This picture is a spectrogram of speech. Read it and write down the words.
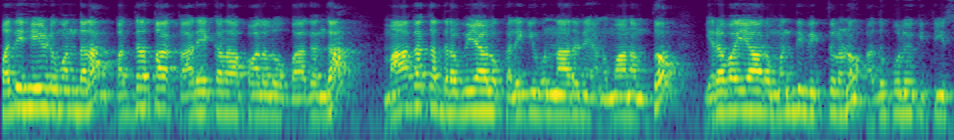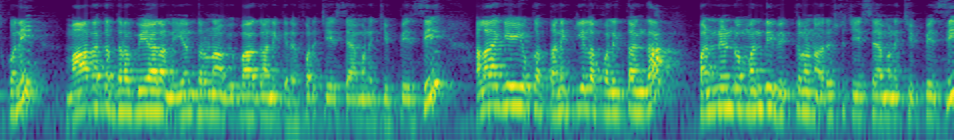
పదిహేడు వందల భద్రతా కార్యకలాపాలలో భాగంగా మాదక ద్రవ్యాలు కలిగి ఉన్నారనే అనుమానంతో ఇరవై ఆరు మంది వ్యక్తులను అదుపులోకి తీసుకొని మాదక ద్రవ్యాల నియంత్రణ విభాగానికి రెఫర్ చేశామని చెప్పేసి అలాగే ఈ యొక్క తనిఖీల ఫలితంగా పన్నెండు మంది వ్యక్తులను అరెస్టు చేశామని చెప్పేసి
